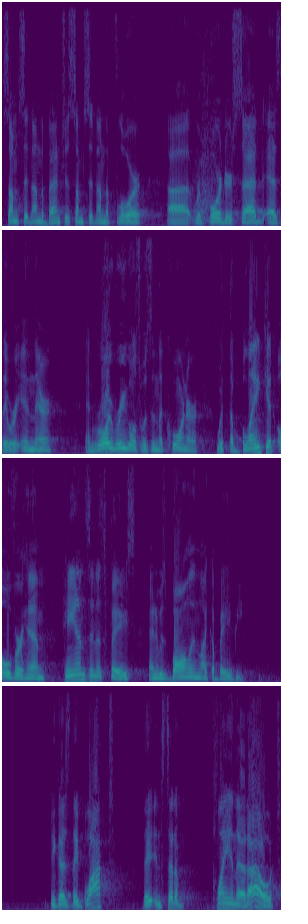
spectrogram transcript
Some sitting on the benches, some sitting on the floor. Uh, reporters said as they were in there. And Roy Riegels was in the corner with the blanket over him, hands in his face, and he was bawling like a baby. Because they blocked, they, instead of playing that out,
